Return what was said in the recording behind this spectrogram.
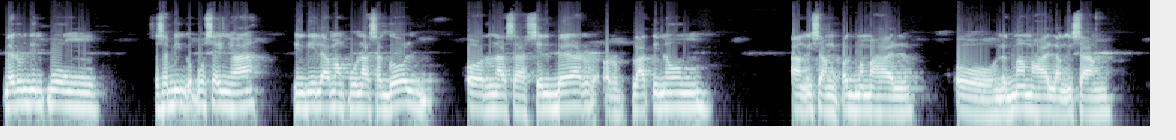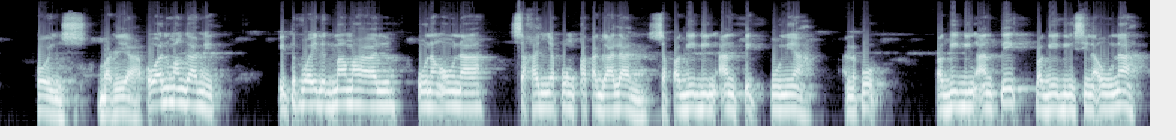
Meron din pong sasabihin ko po sa inyo ha, hindi lamang po nasa gold or nasa silver or platinum ang isang pagmamahal o nagmamahal ang isang coins, barya o anumang gamit. Ito po ay nagmamahal unang-una sa kanya pong katagalan, sa pagiging antik po niya. Ano po? Pagiging antik, pagiging sinauna.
